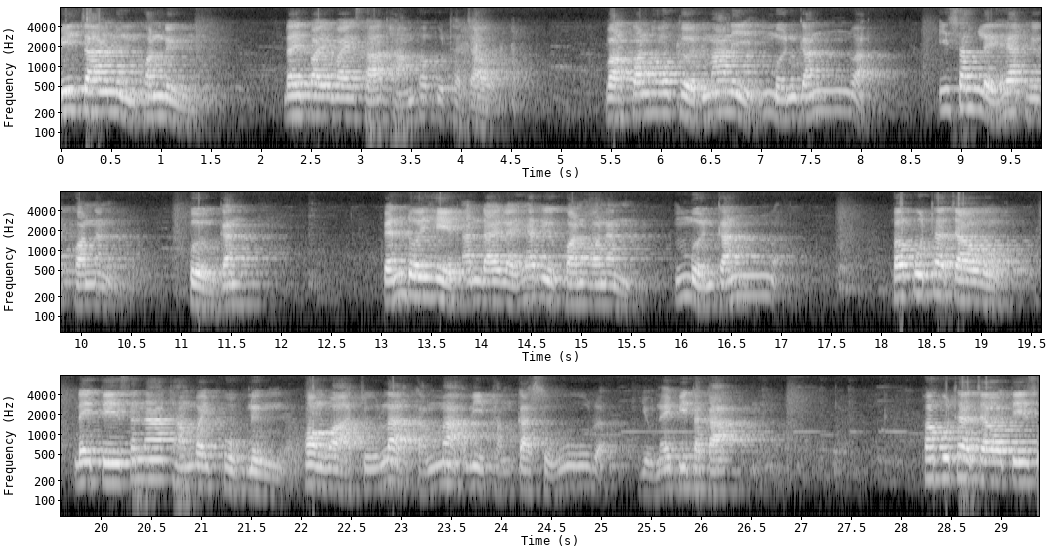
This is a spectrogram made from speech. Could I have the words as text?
มีชายหนุ่มคนหนึ่ง ได้ไปไวสาถามพระพุทธเจ้า ว่าคนเฮาเกิดมานี่เหมือนกันว่าอีสังเหลแฮดคือคนนั้นเปิ่งกัน เป็นโดยเหตุอันใดเลยแฮดคือคนเฮานั้นเหมือนกัน พระพุทธเจ้าได้เทศนาธรรมไว้ผูกหนึ่ง ห้องว่าจุลกัมมะวิพังกสูอยู่ในปิตกะ พระพุทธเจ้าเทศ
